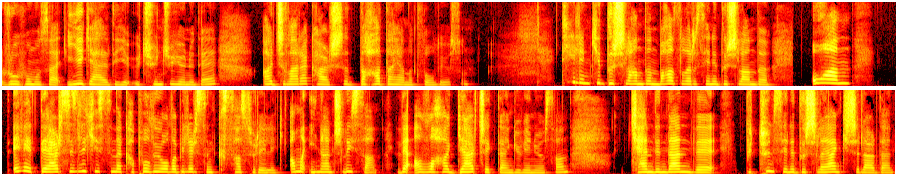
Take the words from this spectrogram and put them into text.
ruhumuza iyi geldiği üçüncü yönü de acılara karşı daha dayanıklı oluyorsun. Diyelim ki dışlandın, bazıları seni dışlandı. O an evet değersizlik hissine kapılıyor olabilirsin kısa sürelik ama inançlıysan ve Allah'a gerçekten güveniyorsan kendinden ve bütün seni dışlayan kişilerden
